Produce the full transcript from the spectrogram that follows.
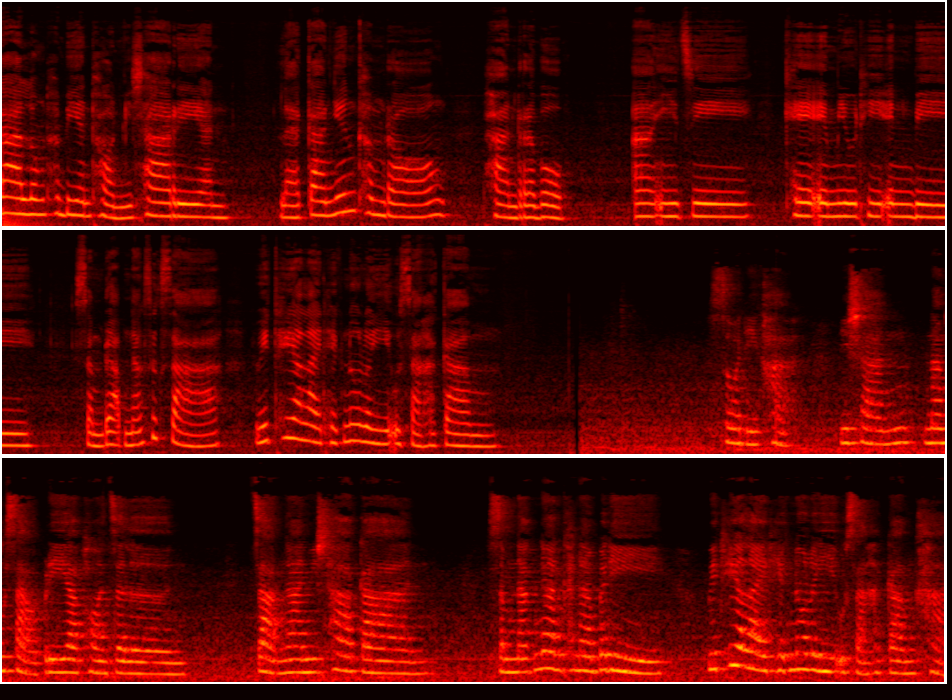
การลงทะเบียนถอนวิชาเรียน และการยื่นคำร้อง ผ่านระบบ REG KMUTNB สำหรับนักศึกษา วิทยาลัยเทคโนโลยีอุตสาหกรรม สวัสดีค่ะ ดิฉัน นางสาวปริยาพรเจริญ จากงานวิชาการสำนักงานคณะบดี วิทยาลัยเทคโนโลยีอุตสาหกรรมค่ะ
